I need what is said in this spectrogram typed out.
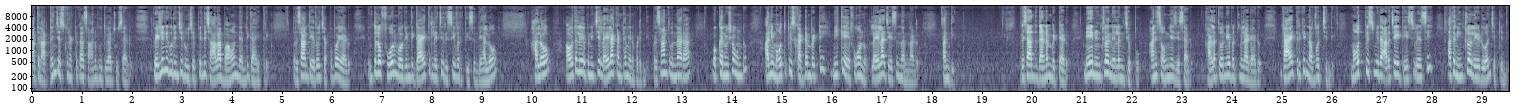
అతను అర్థం చేసుకున్నట్టుగా సానుభూతిగా చూశాడు. పెళ్ళిని గురించి నువ్వు చెప్పింది చాలా బాగుంది అంది గాయత్రి. ప్రశాంత్ ఏదో చెప్పబోయాడు. ఇంతలో ఫోన్ మోగింది. గాయత్రి లేచి రిసీవర్ తీసింది. హలో? హలో? అవతల వైపు నుంచి లైలా కంఠం వినపడింది. ప్రశాంత్ ఉన్నారా? ఒక్క నిమిషం ఉండు. అని మౌత్ పీస్కి అడ్డం పెట్టి నీకే ఫోను లైలా చేసిందన్నాడు. అంది. ప్రశాంత్ దండం పెట్టాడు. నేను ఇంట్లో నిలని చెప్పు అని సౌమ్య చేశాడు. కళ్ళతోనే బతిమిలాడాడు. గాయత్రికి నవ్వొచ్చింది. మౌత్ పీస్ మీద అరచేయి తీసివేసి అతని ఇంట్లో లేడు అని చెప్పింది.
